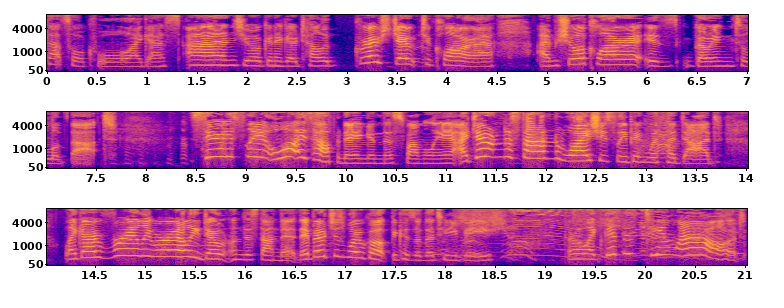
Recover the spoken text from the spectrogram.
That's all cool, I guess. And you're gonna go tell a gross joke to Clara. I'm sure Clara is going to love that. Seriously, what is happening in this family? I don't understand why she's sleeping with her dad. Like, I really, really don't understand it. They both just woke up because of the TV. They were like, this is too loud.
